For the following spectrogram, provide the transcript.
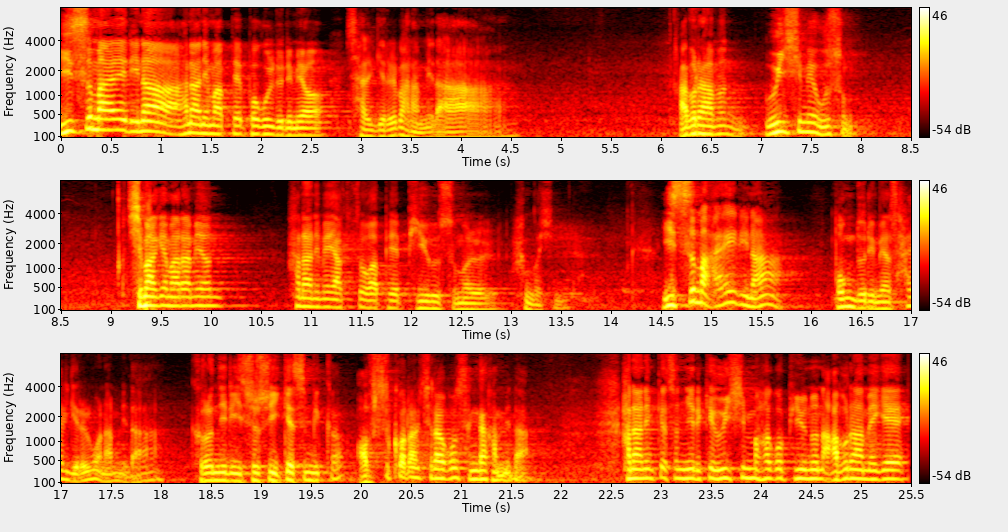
이스마엘이나 하나님 앞에 복을 누리며 살기를 바랍니다. 아브라함은 의심의 웃음, 심하게 말하면 하나님의 약속 앞에 비웃음을 한 것입니다. 이스마엘이나 복 누리며 살기를 원합니다. 그런 일이 있을 수 있겠습니까? 없을 거라고 생각합니다. 하나님께서는 이렇게 의심하고 비우는 아브라함에게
